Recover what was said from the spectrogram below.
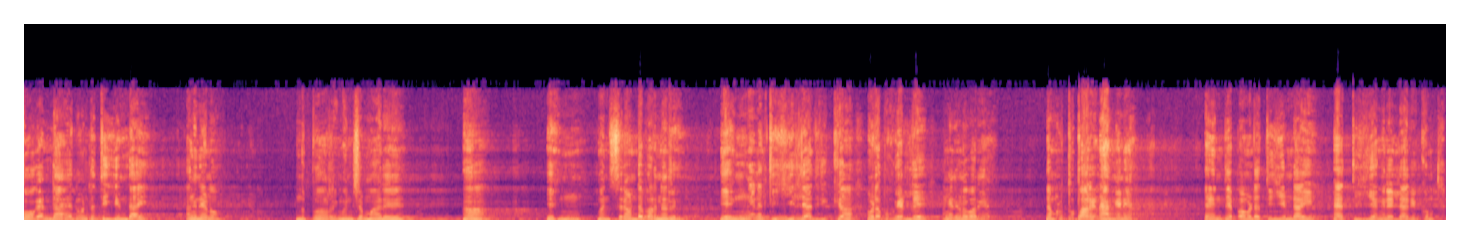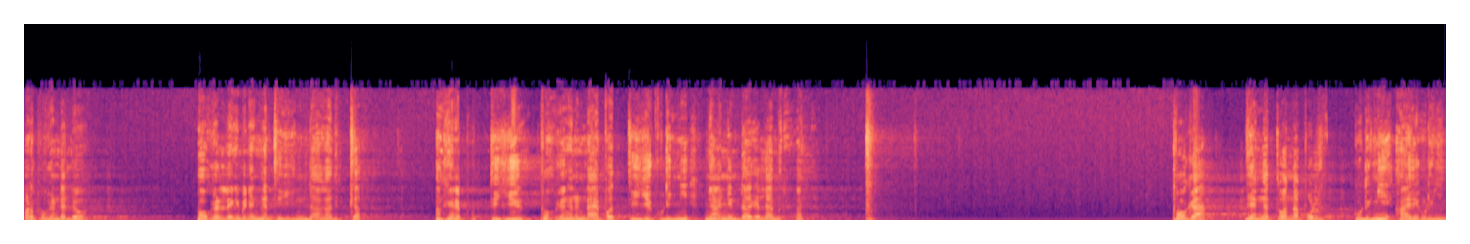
പുക ഉണ്ടായതുകൊണ്ട് തീ ഉണ്ടായി അങ്ങനെയാണോ? എന്ന് പറയും മനുഷ്യന്മാര്. ആ മനസ്സിലാണ്ട് പറഞ്ഞത്? എങ്ങനെ തീയില്ലാതിരിക്കുക അവിടെ പുകയില്ലേ? അങ്ങനെയാണോ പറയാ? നമ്മളിപ്പോ പറയണ അങ്ങനെയാ. എന്റെ ഇപ്പൊ അവിടെ തീ ഉണ്ടായി ഏ തീ അങ്ങനെ ഇല്ലാതിരിക്കും? അവിടെ പുക ഉണ്ടല്ലോ. പുക ഇല്ലെങ്കിൽ പിന്നെ എങ്ങനെ തീ ഉണ്ടാകാതിരിക്കുക അങ്ങനെ തീ പുക എങ്ങനെ ഉണ്ടായപ്പോ തീ കുടുങ്ങി. ഞാൻ ഉണ്ടാകില്ല പുക രംഗത്ത് വന്നപ്പോൾ കുടുങ്ങി ആര് കുടുങ്ങി.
